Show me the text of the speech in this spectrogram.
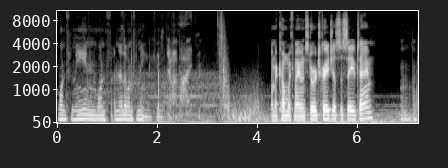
One for me and one another one for me because they're all mine. I'm gonna come with my own storage crate just to save time. Mhm, okay.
